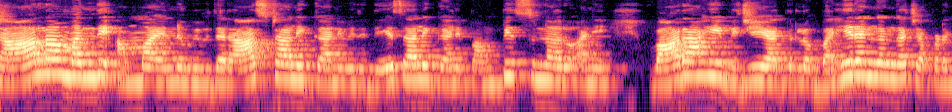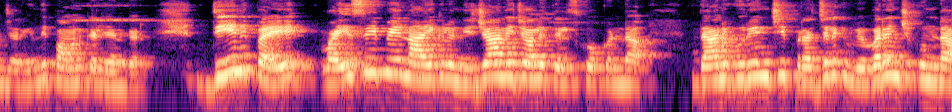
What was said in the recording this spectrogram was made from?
చాలామంది అమ్మాయిలను వివిధ రాష్ట్రాలకు కానీ వివిధ దేశాలకు కానీ పంపిస్తున్నారు అని వారాహి విజయయాత్రలో బహిరంగంగా చెప్పడం జరిగింది పవన్ కళ్యాణ్ గారు. దీనిపై వైసీపీ నాయకులు నిజానిజాలు తెలుసుకోకుండా దాని గురించి ప్రజలకు వివరించకుండా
